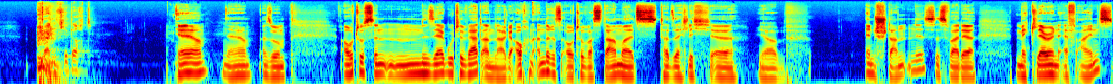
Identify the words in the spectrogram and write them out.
Gar nicht gedacht. Ja, ja, ja, ja. Also Autos sind eine sehr gute Wertanlage. Auch ein anderes Auto, was damals tatsächlich äh, ja, entstanden ist, das war der McLaren F1.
